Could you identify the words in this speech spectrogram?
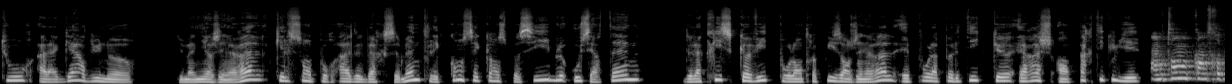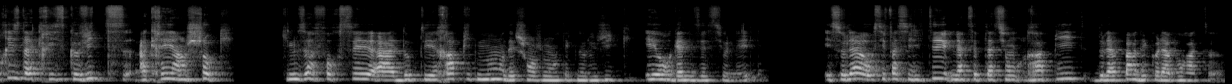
tours à la gare du Nord. De manière générale, quelles sont pour Heidelberg Cement les conséquences possibles ou certaines de la crise Covid pour l'entreprise en général et pour la politique RH en particulier. En tant qu'entreprise, la crise Covid a créé un choc qui nous a forcés à adopter rapidement des changements technologiques et organisationnels. Et cela a aussi facilité une acceptation rapide de la part des collaborateurs.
